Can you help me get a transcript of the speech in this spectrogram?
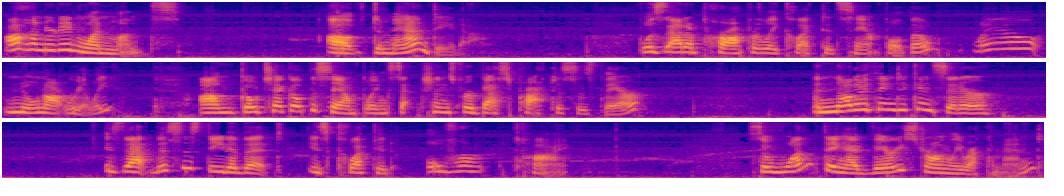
101 months of demand data. Was that a properly collected sample though? Well, no, not really. Um, go check out the sampling sections for best practices there. Another thing to consider is that this is data that is collected over time. So one thing I very strongly recommend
